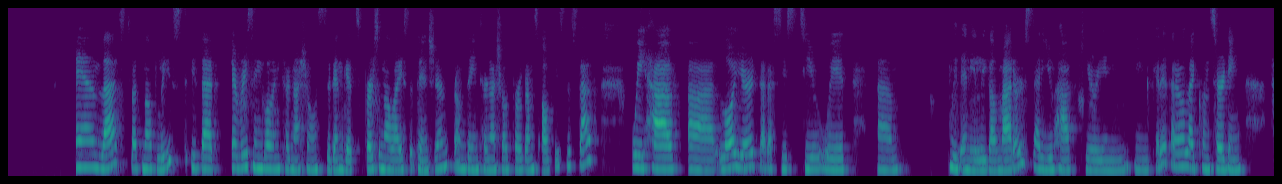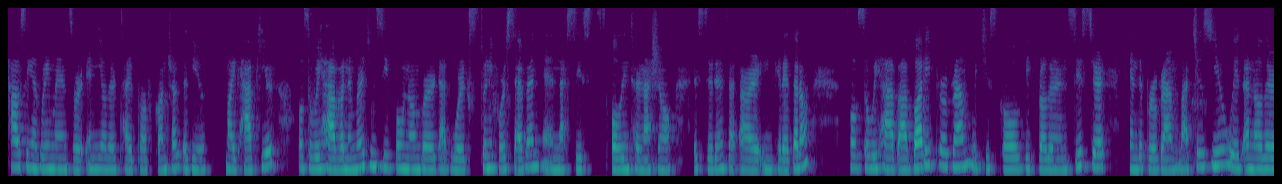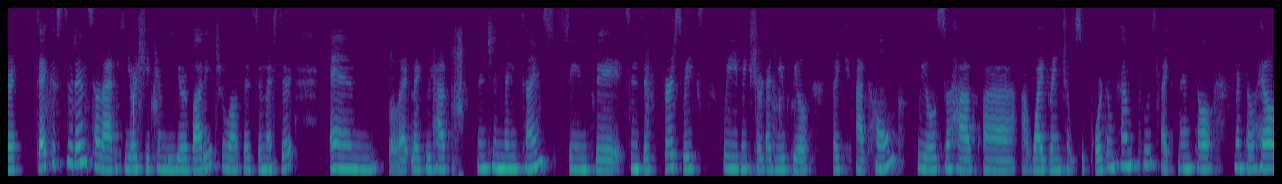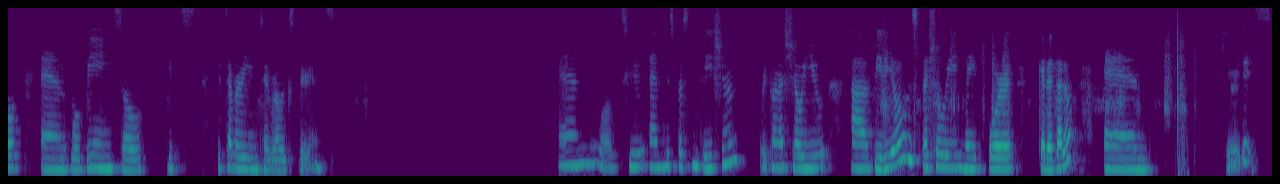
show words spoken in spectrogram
And last but not least is that every single international student gets personalized attention from the International Programs Office staff. We have a lawyer that assists you with, um, with any legal matters that you have here in, in Querétaro, like concerning housing agreements or any other type of contract that you might have here. Also, we have an emergency phone number that works 24 7 and assists all international students that are in Querétaro. Also, we have a buddy program, which is called Big Brother and Sister, and the program matches you with another Tec student so that he or she can be your buddy throughout the semester. And like, like we have mentioned many times, since the since the first weeks, we make sure that you feel like at home we also have a, a, wide range of support on campus, like mental mental health and well-being. So it's it's a very integral experience. And well, to end this presentation, we're gonna show you a video especially made for Querétaro. And here it is.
